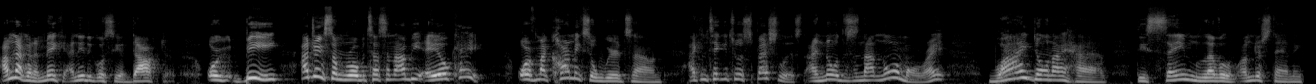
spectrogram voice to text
I'm not gonna make it, I need to go see a doctor. Or B, I drink some Robitussin and I'll be A-okay. Or if my car makes a weird sound, I can take it to a specialist. I know this is not normal, right? Why don't I have the same level of understanding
